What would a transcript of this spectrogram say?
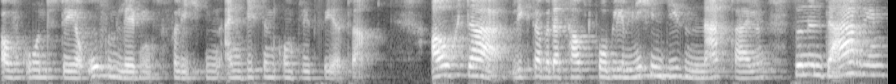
aufgrund der Offenlegungspflichten ein bisschen komplizierter. Auch da liegt aber das Hauptproblem nicht in diesen Nachteilen, sondern darin,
